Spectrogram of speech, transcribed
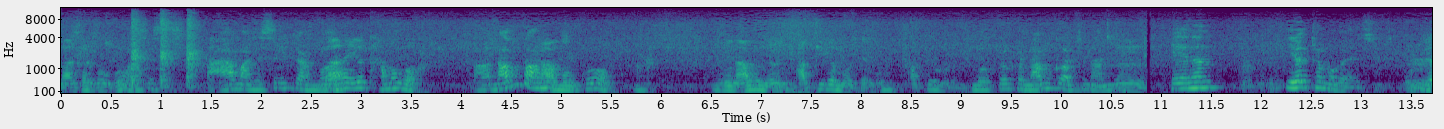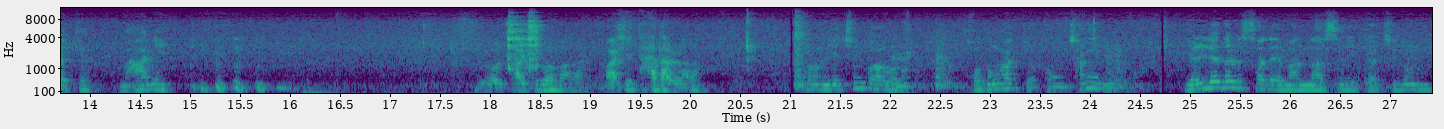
맛을 보고 다 맛있으니까 뭐. 나는 이거 다 먹어 아, 나도 다다 먹지. 먹고 우리 남은 여기 밥 비벼 먹어도 되고 밥 비벼 먹으면 뭐 그렇게 남을 것 같지는 않은데. 음. 얘는 이렇게 먹어야지. 이렇게 많이. 이거 잘 씹어봐 맛이 다 달라 저는 이 친구하고는 고등학교 동창입니다. 18살에 만났으니까 지금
